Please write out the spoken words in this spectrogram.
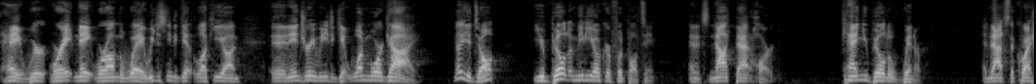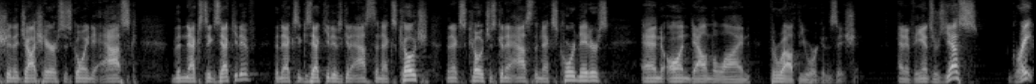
hey, we're we're eight and eight, we're on the way. We just need to get lucky on an injury. We need to get one more guy. No, you don't. You built a mediocre football team, and it's not that hard. Can you build a winner? And that's the question that Josh Harris is going to ask the next executive. The next executive is going to ask the next coach. The next coach is going to ask the next coordinators and on down the line throughout the organization. And if the answer is yes, great.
